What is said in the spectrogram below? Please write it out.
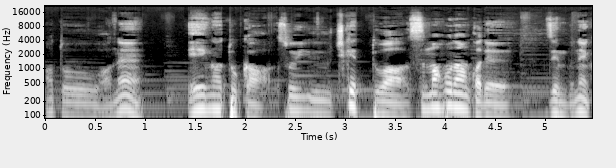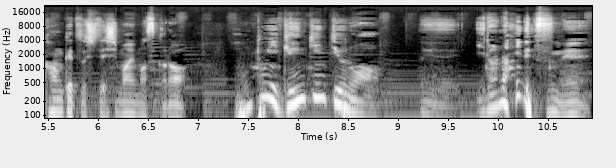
あとはね、映画とか、そういうチケットはスマホなんかで全部ね、完結してしまいますから、本当に現金っていうのは、いらないですね。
